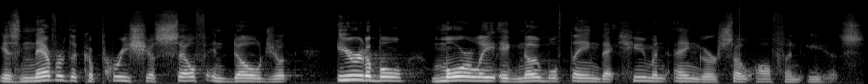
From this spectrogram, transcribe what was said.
is never the capricious, self indulgent, irritable, morally ignoble thing that human anger so often is.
